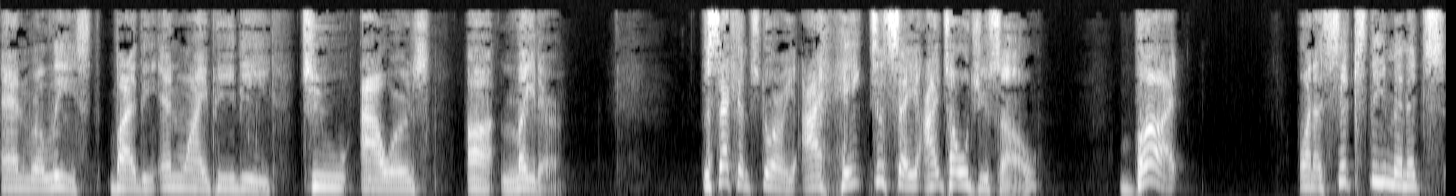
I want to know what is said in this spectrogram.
and released by the NYPD two hours uh, later. The second story, I hate to say I told you so, but on a 60 Minutes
